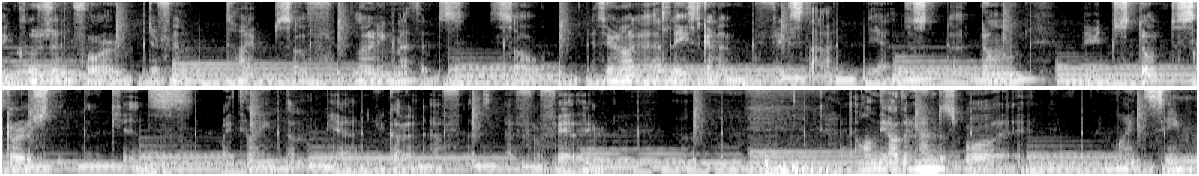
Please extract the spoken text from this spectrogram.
inclusion for different types of learning methods. So, if you're not at least gonna fix that, yeah, just uh, don't maybe just don't discourage the kids by telling them, yeah, you got an F, F for failure on the other hand, as well, it, it might seem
